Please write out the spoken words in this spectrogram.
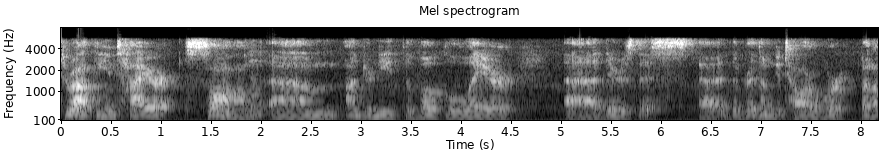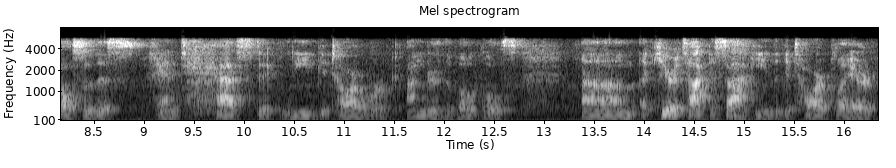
throughout the entire song um, underneath the vocal layer. Uh, there's this uh, the rhythm guitar work, but also this fantastic lead guitar work under the vocals. Um, Akira Takasaki, the guitar player,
